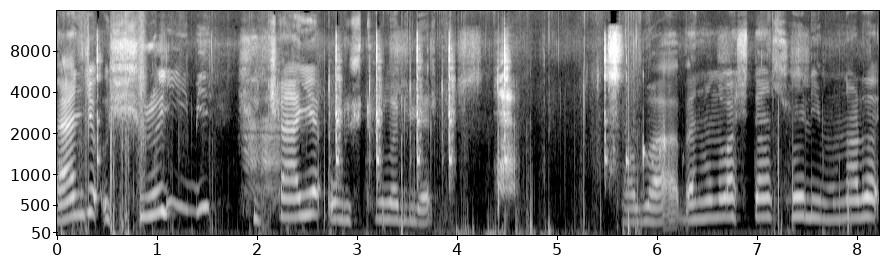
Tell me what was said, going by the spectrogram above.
bence aşırı iyi bir hikaye oluşturulabilir. Valla ben onu baştan söyleyeyim. Bunlarda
